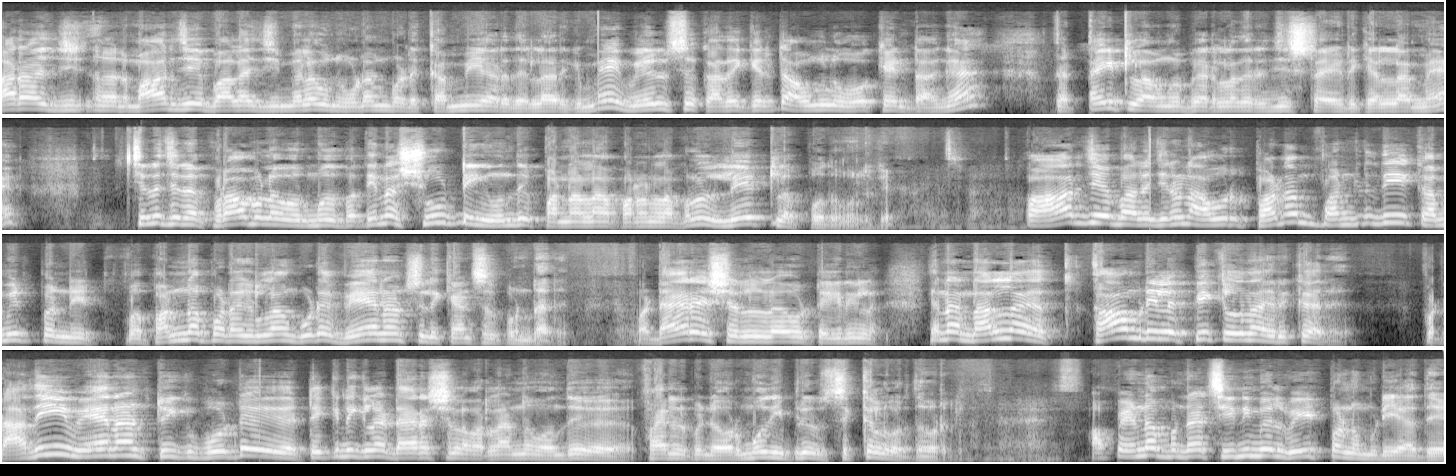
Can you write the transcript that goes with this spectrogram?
ஆராய்ச்சி நம்ம ஆர்ஜே பாலாஜி மேலே கொஞ்சம் உடன்பாடு கம்மியாக இருது எல்லாருக்குமே. வேல்ஸு கதை கேட்டு அவங்களும் ஓகேன்ட்டாங்க. இந்த டைட்டில் அவங்க பேரில் தான் ரெஜிஸ்டர் ஆகிருக்கு எல்லாமே. சின்ன சின்ன ப்ராப்ளம் வரும்போது பார்த்தீங்கன்னா ஷூட்டிங் வந்து பண்ணலாம் பண்ணலாம் பண்ணலாம். லேட்டில் போதும் உங்களுக்கு இப்போ ஆர்ஜே பாலாஜினா அவர் படம் பண்ணுறதையே கமிட் பண்ணி இப்போ பண்ண படங்கள்லாம் கூட வேணாம்னு சொல்லி கேன்சல் பண்ணுறாரு இப்போ டைரக்ஷனில் ஒரு டெக்னிக்கில் ஏன்னா நல்ல காமெடியில் பீக்கில் தான் இருக்கார். பட் அதையும் வேணான்னு தூக்கி போட்டு டெக்னிக்கலாக டைரக்ஷனில் வரலான்னு வந்து ஃபைனல் பண்ணி வரும்போது இப்படி ஒரு சிக்கல் வருது அவருக்கு. அப்போ என்ன பண்ணுறாரு இனிமேல் வெயிட் பண்ண முடியாது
